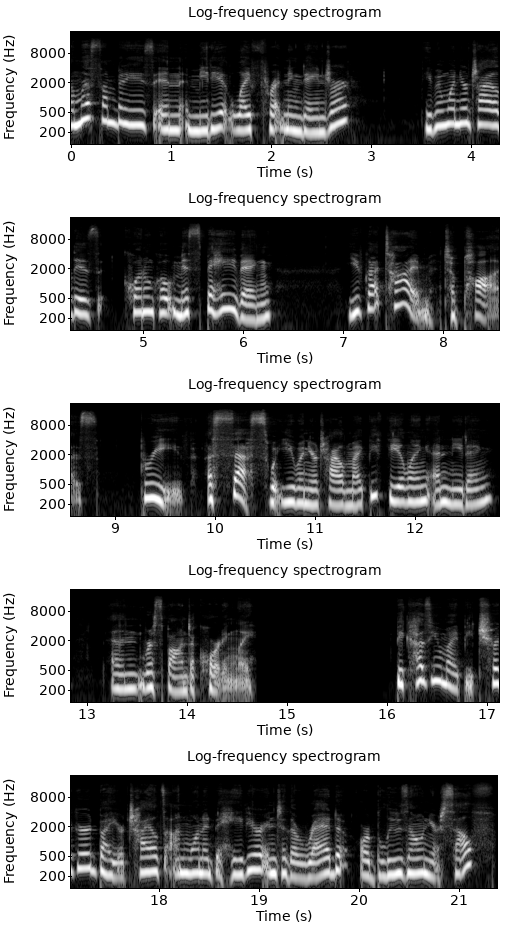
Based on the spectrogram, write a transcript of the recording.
Unless somebody's in immediate life threatening danger, even when your child is quote unquote misbehaving, you've got time to pause, breathe, assess what you and your child might be feeling and needing, and respond accordingly. Because you might be triggered by your child's unwanted behavior into the red or blue zone yourself,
